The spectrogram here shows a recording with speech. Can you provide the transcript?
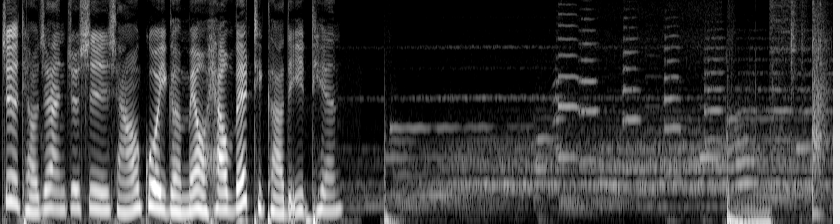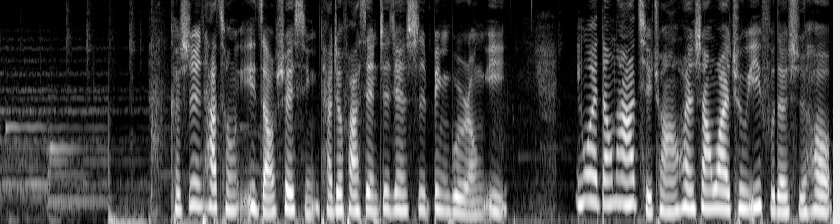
这个挑战就是想要过一个没有 Helvetica 的一天。可是他从一早睡醒，他就发现这件事并不容易，因为当他起床换上外出衣服的时候，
